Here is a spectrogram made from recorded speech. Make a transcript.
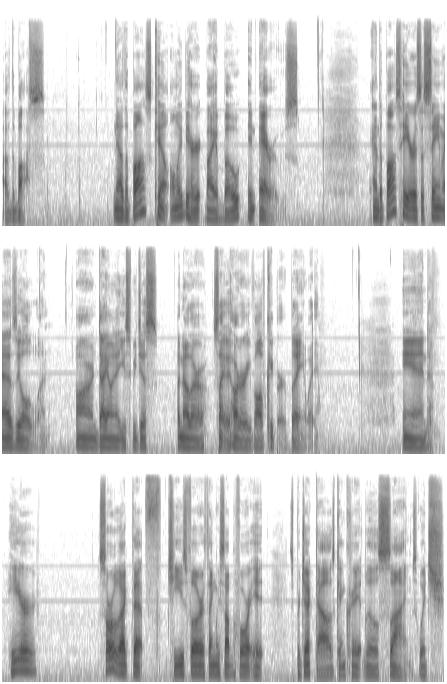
of the boss. Now the boss can only be hurt by a bow and arrows. And the boss here is the same as the old one. On Diona it used to be just another slightly harder evolved creeper, but anyway. And here, sort of like that cheese floor thing we saw before, it, its projectiles can create little slimes, which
